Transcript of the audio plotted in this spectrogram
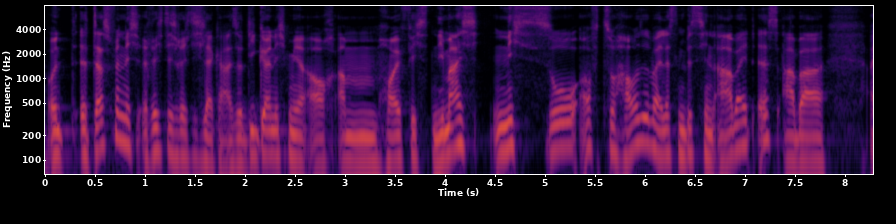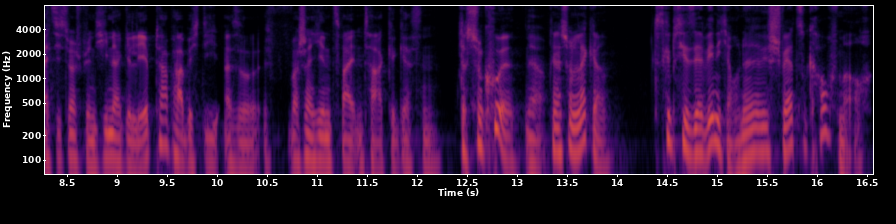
Und äh, das finde ich richtig, richtig lecker. Also die gönne ich mir auch am häufigsten. Die mache ich nicht so oft zu Hause, weil es ein bisschen Arbeit ist. Aber als ich zum Beispiel in China gelebt habe, habe ich die also wahrscheinlich jeden zweiten Tag gegessen. Das ist schon cool. Ja. Das ist schon lecker. Das gibt's hier sehr wenig auch, ne? Schwer zu kaufen auch.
